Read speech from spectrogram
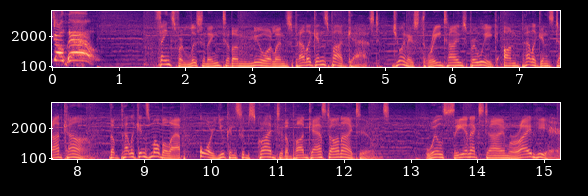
go Bills! Thanks for listening to the New Orleans Pelicans podcast. Join us three times per week on pelicans.com, the Pelicans mobile app, or you can subscribe to the podcast on iTunes. We'll see you next time right here.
